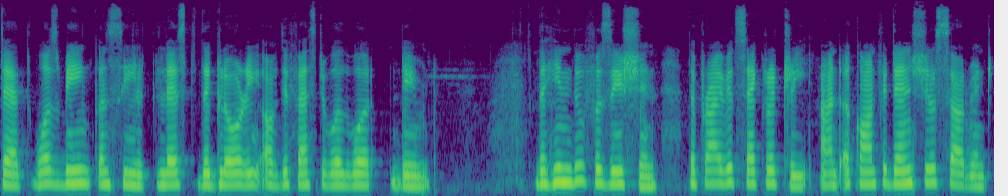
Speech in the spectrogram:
death was being concealed lest the glory of the festival were dimmed. The Hindu physician, the private secretary, and a confidential servant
